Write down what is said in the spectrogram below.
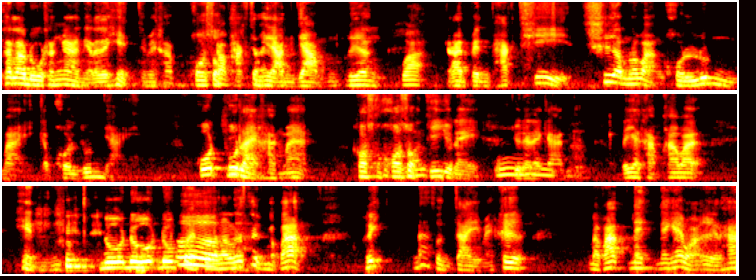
ถ้าเราดูทั้งงานเนี่ยเราจะเห็นใช่ไหมครับโฆษกครับพักจะพยายามย้ำเรื่องว่า การเป็นพักที่เชื่อมระหว่างคนรุ่นใหม่กับคนรุ่นใหญ่ พูดพูดหลายครั้งมากโฆษโฆษกที่อยู่ในอืมอยู่ในรายการเนี่ยแล้วอยากถามข้าว่า เห็นดูดูดูเปิดตัวเออแล้วรู้สึกแบบว่าเฮ้ยน่าสนใจไหมคือ แบบว่าในในแง่บอกว่าเออ ถ้า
